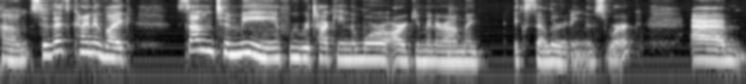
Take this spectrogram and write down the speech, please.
um, so that's kind of like some to me, if we were talking the moral argument around like accelerating this work. Um,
